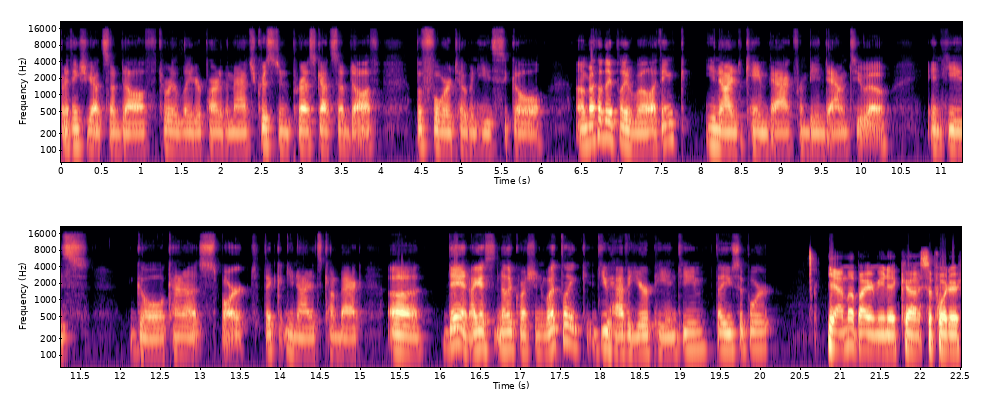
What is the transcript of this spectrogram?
but I think she got subbed off toward the later part of the match. Christen Press got subbed off before Tobin Heath's goal. Um, but I thought they played well. I think United came back from being down 2-0, and Heath's goal kind of sparked the United's comeback. Uh, Dan, I guess another question: What like do you have a European team that you support? Yeah, I'm a Bayern Munich uh, supporter.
